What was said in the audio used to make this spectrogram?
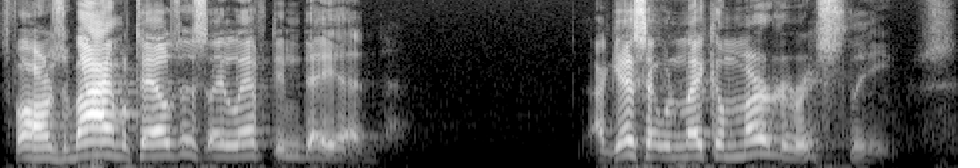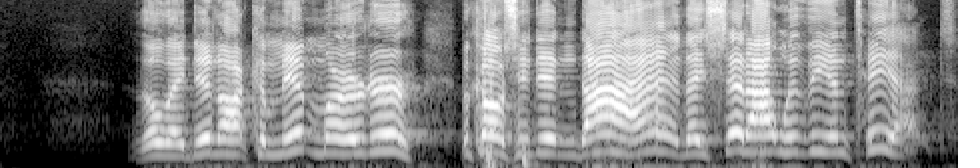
As far as the Bible tells us, they left him dead. I guess that would make them murderous thieves. Though they did not commit murder because he didn't die, they set out with the intent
